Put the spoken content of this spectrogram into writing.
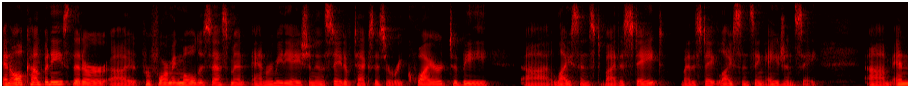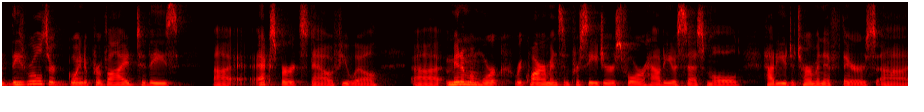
and all companies that are uh, performing mold assessment and remediation in the state of Texas are required to be licensed by the state, by the state licensing agency. Um, and these rules are going to provide to these uh, experts now, if you will, uh, minimum work requirements and procedures for how do you assess mold, how do you determine if there's uh,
